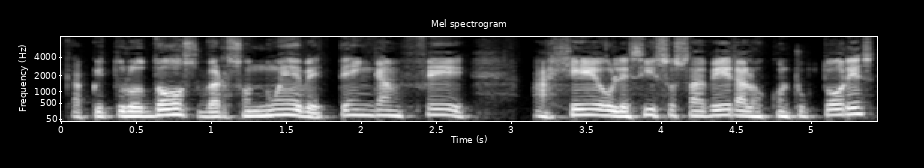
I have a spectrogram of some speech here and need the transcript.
Capítulo 2, verso 9. Tengan fe. Ageo les hizo saber a los constructores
